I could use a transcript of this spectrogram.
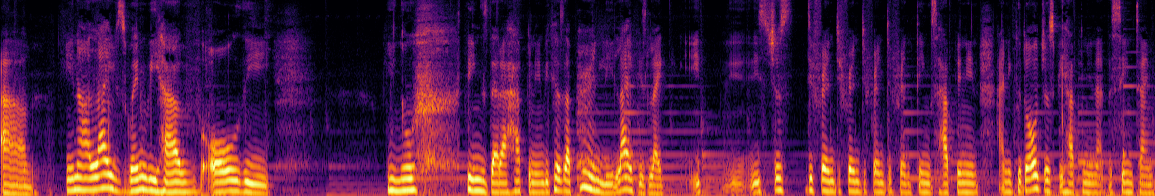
Um in our lives when we have all the you know things that are happening because apparently life is like it it's just different different different different things happening. And it could all just be happening at the same time.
